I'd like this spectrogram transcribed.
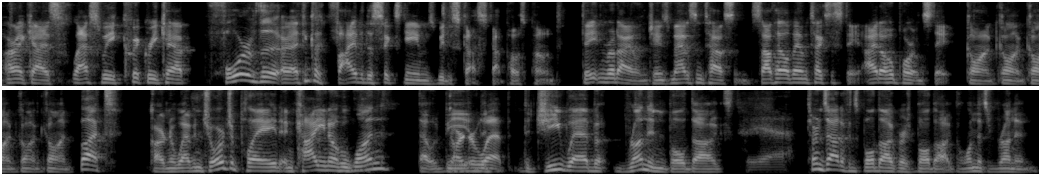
All right, guys. Last week, quick recap. Four of the, I think like five of the six games we discussed got postponed. Dayton, Rhode Island, James Madison, Towson, South Alabama, Texas State, Idaho, Portland State. Gone, gone, gone, gone, gone. But Gardner Webb and Georgia played. And Ky, you know who won? That would be Gardner the, Webb. The G Webb running Bulldogs. Yeah. Turns out if it's Bulldog versus Bulldog, the one that's running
